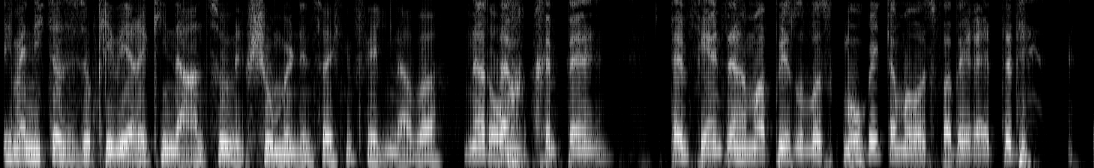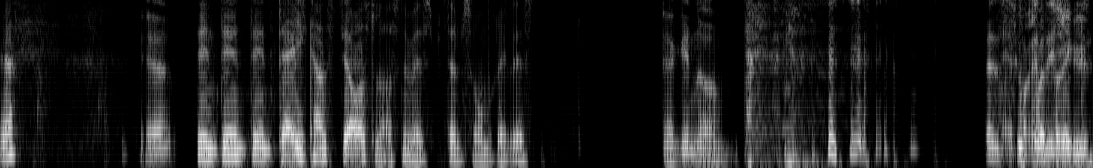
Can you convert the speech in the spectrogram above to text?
Ich meine nicht, dass es okay wäre, Kinder anzuschummeln in solchen Fällen, aber Na, doch. beim, beim, beim, beim Fernsehen haben wir ein bisschen was gemogelt, haben wir was vorbereitet. Ja? Ja, Den, den, den Teil kannst du auslassen, wenn du mit deinem Sohn redest. Ja genau. Ein super Trick.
